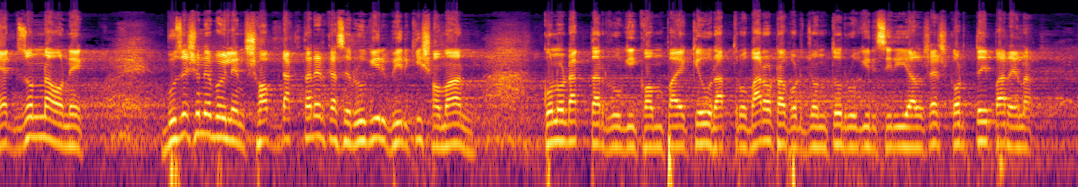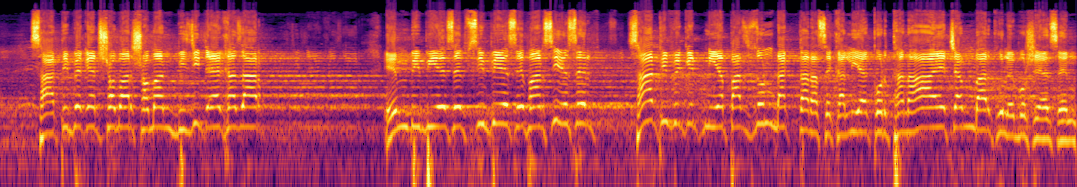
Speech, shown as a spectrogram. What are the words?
একজন না অনেক। বুঝে শুনে বললেন, সব ডাক্তারের কাছে রুগীর ভিড় কি সমান? কোনো ডাক্তার রুগী কম পায়, কেউ রাত্র বারোটা পর্যন্ত রুগীর সিরিয়াল শেষ করতে পারে না। সার্টিফিকেট সবার সমান, ভিজিট এক হাজার। MBBS F CPS F R এর সার্টিফিকেট নিয়ে পাঁচজন ডাক্তার আছে কালিয়াকোর থানায় চেম্বার খুলে বসে আছেন।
